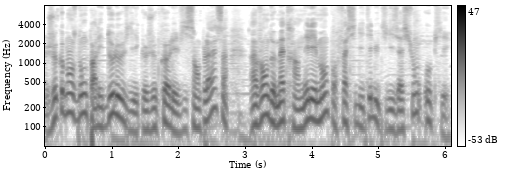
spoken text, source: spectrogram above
Je commence donc par les deux leviers que je colle et visse en place avant de mettre un élément pour faciliter l'utilisation au pied.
